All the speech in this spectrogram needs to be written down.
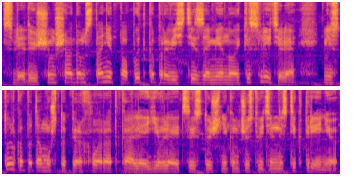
Следующим шагом станет попытка провести замену окислителя, не столько потому, что перхлорат калия является источником чувствительности к трению,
